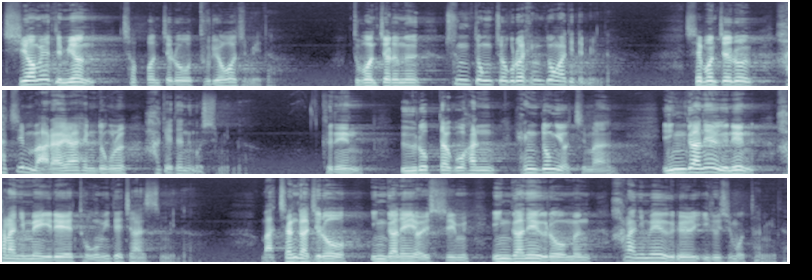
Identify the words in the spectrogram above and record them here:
시험에 들면 첫 번째로 두려워집니다. 두 번째로는 충동적으로 행동하게 됩니다. 세 번째로는 하지 말아야 행동을 하게 되는 것입니다. 그는 의롭다고 한 행동이었지만 인간의 의는 하나님의 일에 도움이 되지 않습니다. 마찬가지로 인간의 열심, 인간의 의로움은 하나님의 의를 이루지 못합니다.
